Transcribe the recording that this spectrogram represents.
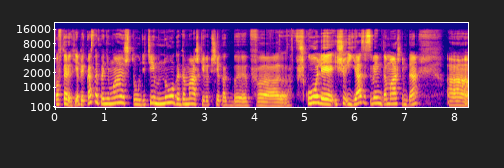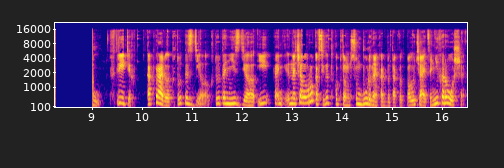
Во-вторых, я прекрасно понимаю, что у детей много домашки вообще как бы в, в школе, еще и я за своим домашним, да. А, в-третьих, как правило, кто-то сделал, кто-то не сделал. И начало урока всегда такое потом сумбурное, как бы так вот получается, нехорошее.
